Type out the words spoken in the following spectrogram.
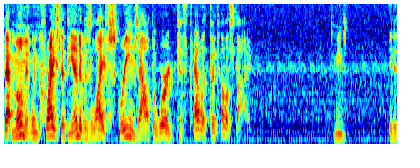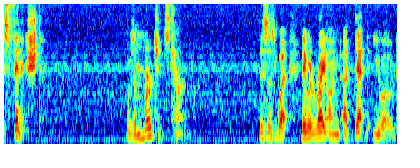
That moment when Christ at the end of his life screams out the word tetelestai means it is finished. It was a merchant's term. This is what they would write on a debt that you owed.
